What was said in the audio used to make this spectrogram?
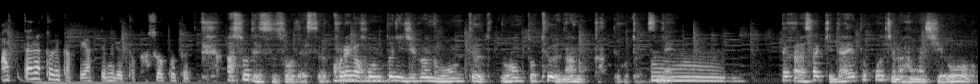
あったらとにかくやってみるとかそういうことですか？あ、そうです、そうです。これが本当に自分の want to, want to なのかってことですね。うん。だからさっきダイエットコーチの話を、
